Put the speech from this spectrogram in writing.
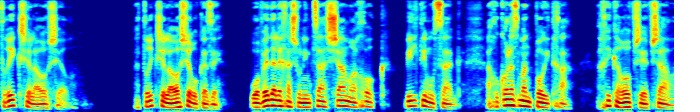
הטריק של האושר. הטריק של האושר הוא כזה, הוא עובד עליך שהוא נמצא שם רחוק, בלתי מושג, אך הוא כל הזמן פה איתך, הכי קרוב שאפשר.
